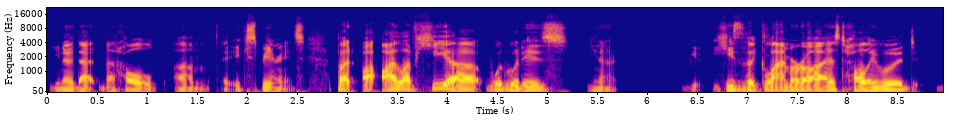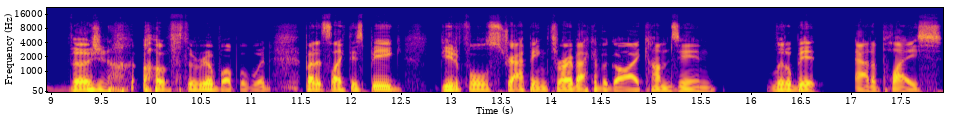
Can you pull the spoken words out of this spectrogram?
you know, that that whole um experience. But I, I love here Woodward is, you know, he's the glamorized Hollywood version of the real Bob Woodward, but it's like this big, beautiful, strapping throwback of a guy comes in, a little bit out of place,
